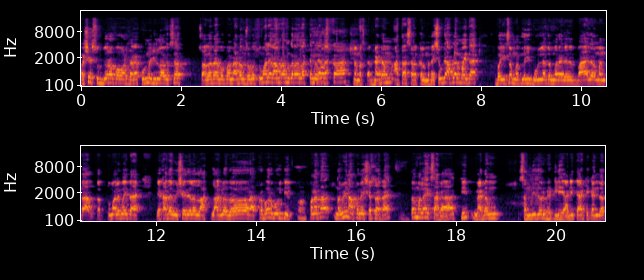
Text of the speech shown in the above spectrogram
असे सुखदेवराव पवार सर आहे पूर्ण जिल्हा सर स्वागत आहे बाबा मॅडम सोबत. तुम्हाला राम राम करायला लागते मला आता. नमस्कार. नमस्कार. मॅडम आता सर्कलमध्ये शेवटी आपल्याला माहीत आहे बाईचं म्हटलं की बोलण्याचं मर्यादा. बाया जर म्हणताल तर तुम्हाला माहीत आहे एखादा विषय दिला लाग- लागलं तर रात्रभर बोलतील हं. पण आता नवीन आपण या क्षेत्रात आहे तर मला एक सांगा की मॅडम संधी जर भेटली आणि त्या ठिकाणी जर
